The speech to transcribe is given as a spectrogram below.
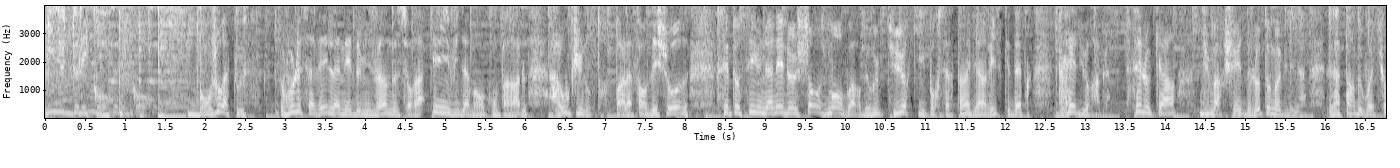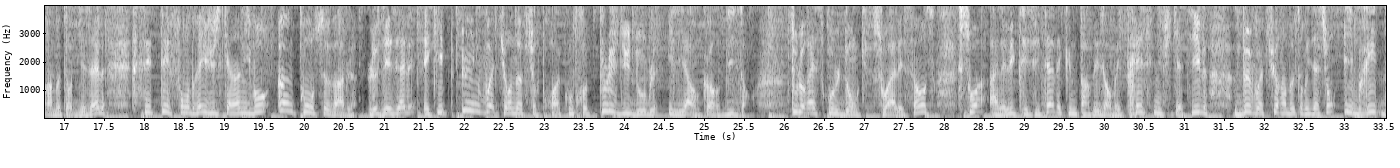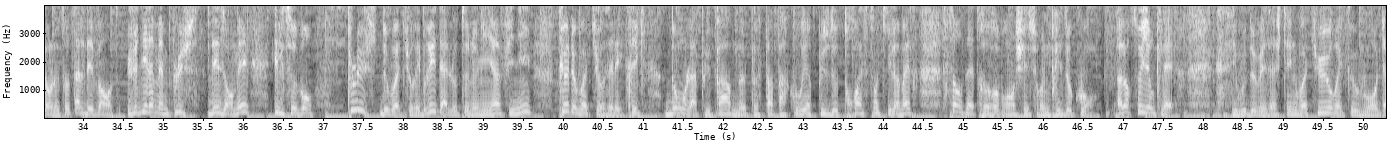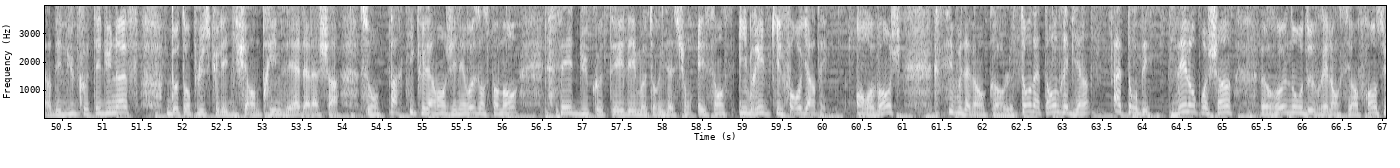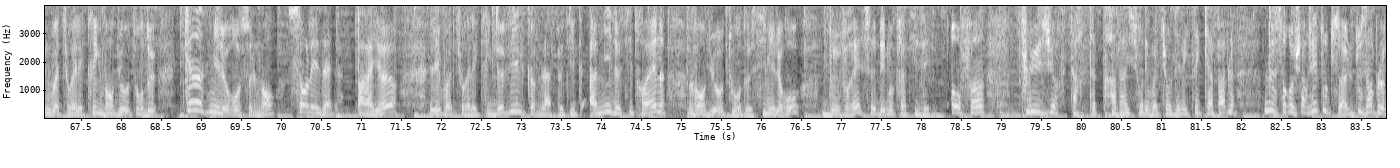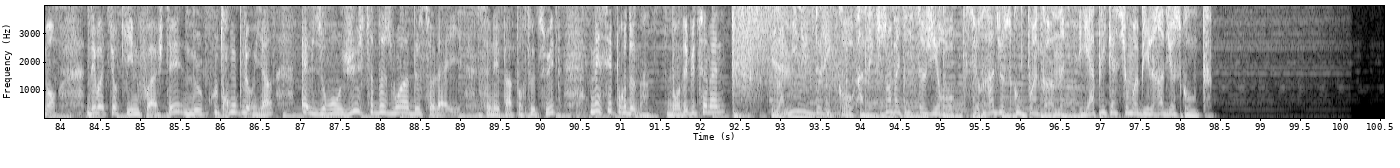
minute de l'écho. Bonjour à tous. Vous le savez, l'année 2020 ne sera évidemment comparable à aucune autre. Par la force des choses, c'est aussi une année de changement, voire de rupture, qui pour certains eh risque d'être très durable. C'est le cas du marché de l'automobile. La part de voitures à moteur diesel s'est effondrée jusqu'à un niveau inconcevable. Le diesel équipe une voiture neuve sur trois contre plus du double il y a encore 10 ans. Tout le reste roule donc soit à l'essence, soit à l'électricité avec une part désormais très significative de voitures à motorisation hybride dans le total des ventes. Je dirais même plus. Désormais, il se vend plus de voitures hybrides à l'autonomie infinie que de voitures électriques dont la plupart ne peuvent pas parcourir plus de 300 km sans être rebranchées sur une prise de courant. Alors soyons clairs, si vous devez acheter une voiture et que vous regardez du côté du neuf, d'autant plus que les différentes primes et aides à l'achat sont particulièrement généreuses en ce moment, c'est du côté des motorisations essence hybrides qu'il faut regarder. En revanche, si vous avez encore le temps d'attendre, eh bien, attendez. Dès l'an prochain, Renault devrait lancer en France une voiture électrique vendue autour de 15 000 euros seulement, sans les aides. Par ailleurs, les voitures électriques de ville, comme la petite Amie de Citroën, vendue autour de 6 000 euros, devraient se démocratiser. Enfin, plusieurs startups travaillent sur les voitures électriques capables de se recharger toutes seules, tout simplement. Des voitures qui, une fois achetées, ne coûteront plus rien. Elles auront juste besoin de soleil. Ce n'est pas pour tout de suite, mais c'est pour demain. Bon début de semaine. Avec Jean-Baptiste Giraud sur radioscoop.com et application mobile Radioscoop.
